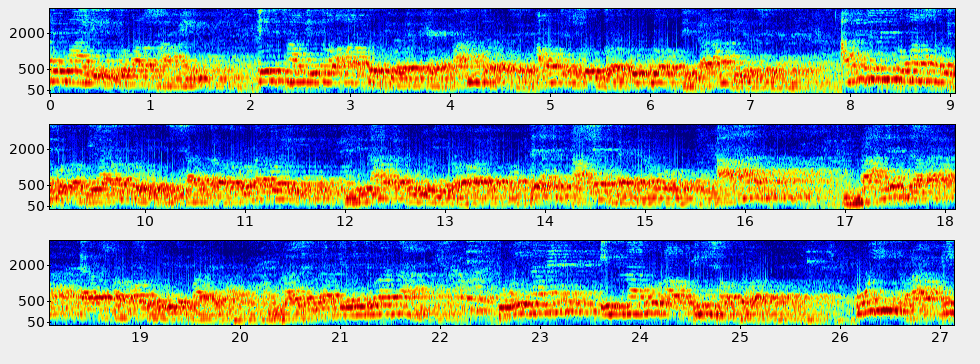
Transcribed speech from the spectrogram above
যে মালিক তোমার স্বামী, এই স্বামী তো আমার প্রতি অনেক এহসান করেছে, আমাকে সুন্দর, উত্তম ঠিকানা দিয়েছে। আমি যদি তোমার সাথে কোনো খিয়ানত করি বিশ্বাসঘাতকতা করি জড়িত হয়, তাহলে আমি সালেম হয়ে যাব। আর যারা এরা সফল হইতে পারে না। জালেমরা কি হইতে পারে না? তো ওইখানে ইন্নাহু রাব্বি শব্দ আছে। ওই রাব্বি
